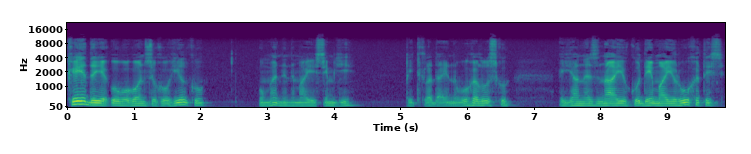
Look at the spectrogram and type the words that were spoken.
Кидає у вогонь суху гілку. У мене немає сім'ї підкладає нову галузку. Я не знаю, куди маю рухатись.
